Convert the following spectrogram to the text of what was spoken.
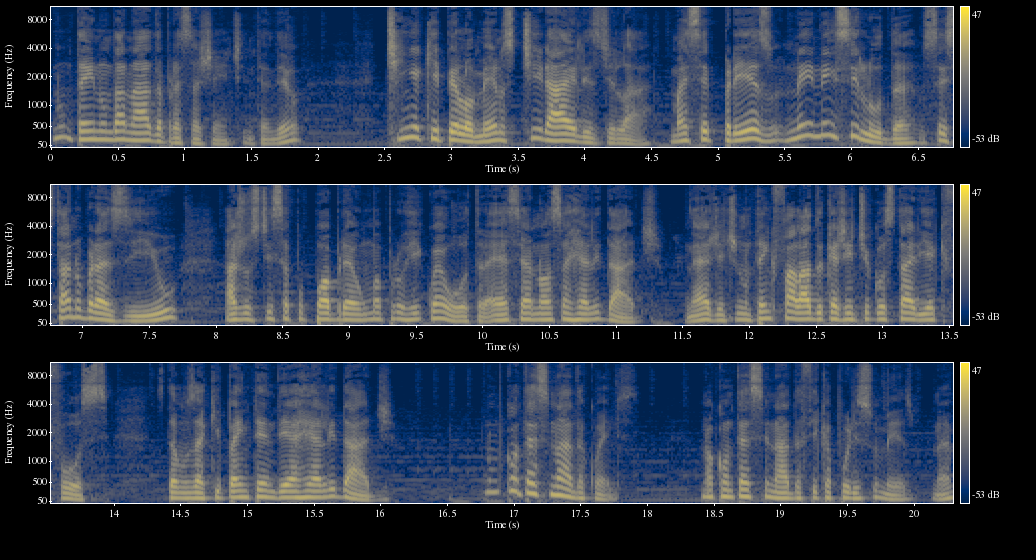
Não tem, não dá nada pra essa gente, entendeu? Tinha que pelo menos tirar eles de lá. Mas ser preso, nem, nem se iluda. Você está no Brasil, a justiça pro pobre é uma, pro rico é outra. Essa é a nossa realidade. Né? A gente não tem que falar do que a gente gostaria que fosse. Estamos aqui para entender a realidade. Não acontece nada com eles. Não acontece nada, fica por isso mesmo, né?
